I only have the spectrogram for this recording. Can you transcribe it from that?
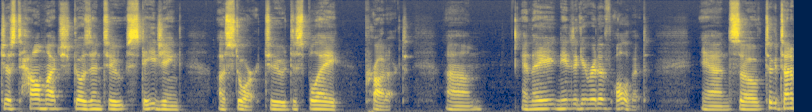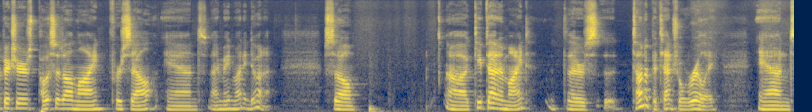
just how much goes into staging a store to display product. Um, and they needed to get rid of all of it. And so took a ton of pictures, posted online for sale, and I made money doing it. So uh, keep that in mind. There's a ton of potential, really. And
